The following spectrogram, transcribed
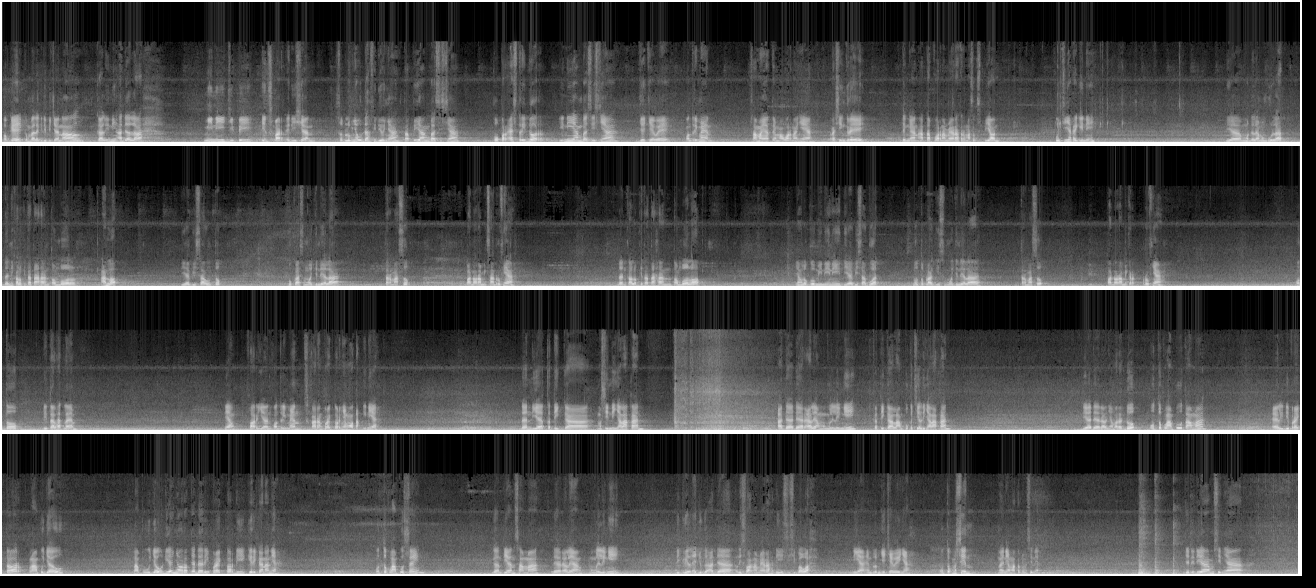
Oke, kembali lagi di B Channel. Kali ini adalah Mini GP Inspired Edition. Sebelumnya udah videonya, tapi yang basisnya Cooper S 3 door. Ini yang basisnya JCW Countryman. Sama ya tema warnanya ya, racing grey dengan atap warna merah termasuk spion. Kuncinya kayak gini. Dia modelnya membulat dan ini kalau kita tahan tombol unlock dia bisa untuk buka semua jendela termasuk panoramik sunroofnya. Dan kalau kita tahan tombol lock yang logo mini ini dia bisa buat nutup lagi semua jendela termasuk panoramik roofnya. Untuk detail headlamp yang varian Countryman sekarang proyektornya ngotak ini ya. Dan dia ketika mesin dinyalakan ada DRL yang mengelilingi. Ketika lampu kecil dinyalakan dia DRL nya meredup. Untuk lampu utama LED proyektor lampu jauh. Lampu jauh dia nyorotnya dari proyektor di kiri kanannya. Untuk lampu sein gantian sama DRL yang mengelilingi. Di grillnya juga ada list warna merah di sisi bawah. Ini ya emblem JCW nya untuk mesin. Nah ini yang mantap nih mesinnya. Jadi dia mesinnya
